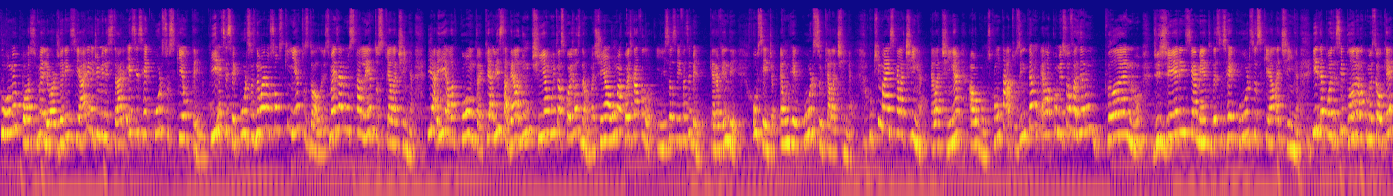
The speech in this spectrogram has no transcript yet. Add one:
como eu posso melhor gerenciar e administrar esses recursos que eu tenho. E esses recursos não eram só os 500 dólares, mas eram os talentos que ela tinha. E aí ela conta que a lista dela não tinha muitas coisas não, mas tinha uma coisa que ela falou, e isso eu sei fazer bem, que era vender. Ou seja, é um recurso que ela tinha. O que mais que ela tinha? Ela tinha alguns contatos. Então ela começou a fazer um plano de gerenciamento desses recursos que ela tinha. E depois desse plano ela começou o quê?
